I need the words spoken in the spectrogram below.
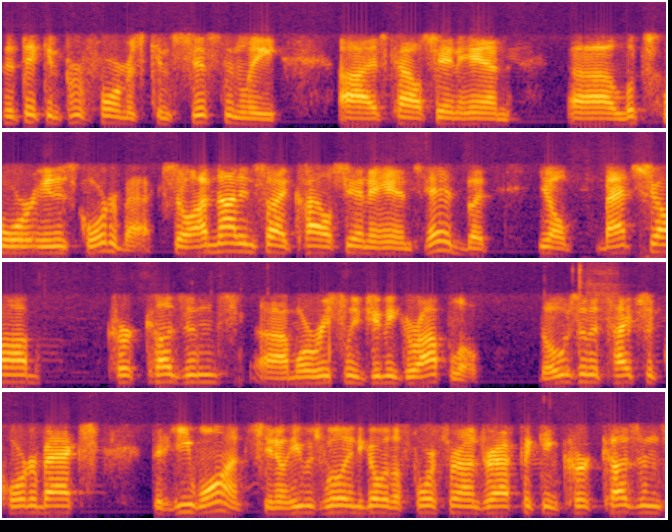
that they can perform as consistently uh, as Kyle Shanahan uh, looks for in his quarterback. So I'm not inside Kyle Shanahan's head, but you know Matt Schaub, Kirk Cousins, uh, more recently Jimmy Garoppolo. Those are the types of quarterbacks that he wants. You know, he was willing to go with a fourth round draft pick in Kirk Cousins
